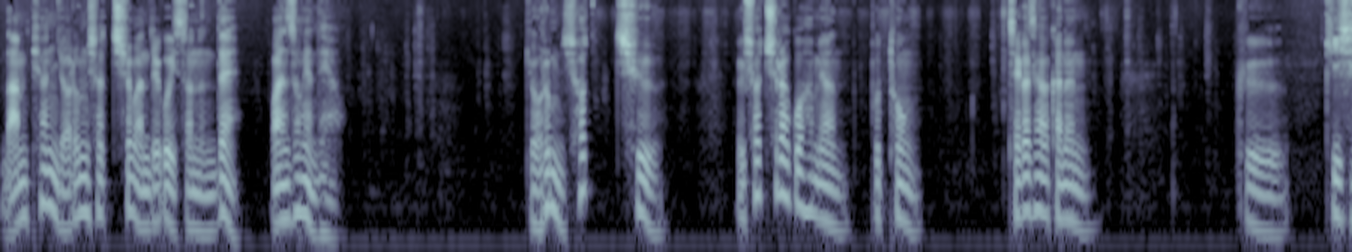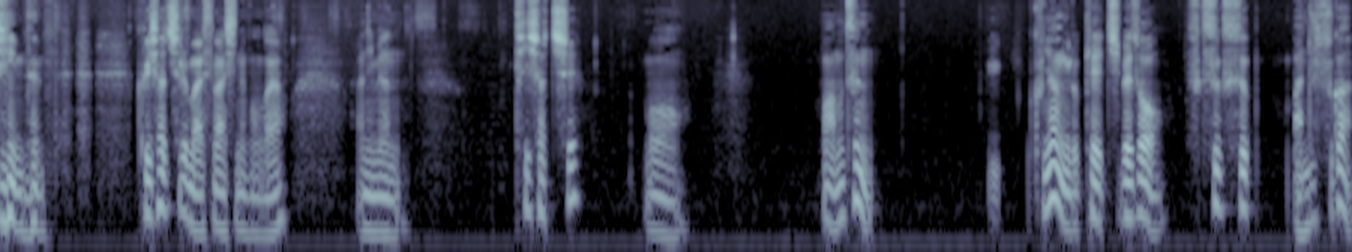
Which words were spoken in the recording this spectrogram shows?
남편 여름 셔츠 만들고 있었는데 완성했네요. 여름 셔츠. 셔츠라고 하면 보통 제가 생각하는 그 깃이 있는 그 셔츠를 말씀하시는 건가요? 아니면 티셔츠? 뭐, 뭐 아무튼 이- 그냥 이렇게 집에서 슥슥슥 만들 수가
